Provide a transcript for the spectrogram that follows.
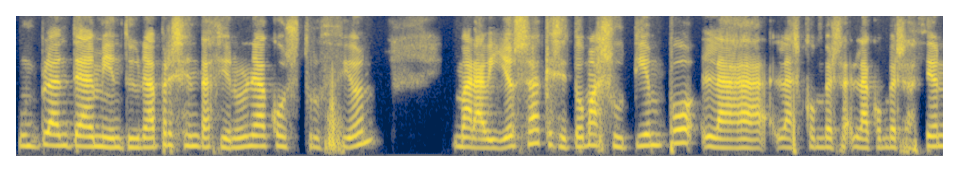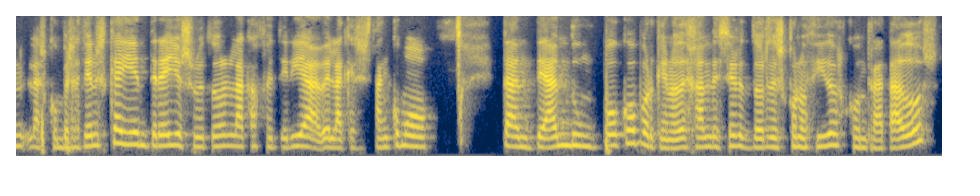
un planteamiento y una presentación, una construcción maravillosa que se toma su tiempo, la, las, conversa la conversación, las conversaciones que hay entre ellos, sobre todo en la cafetería, de la que se están como tanteando un poco, porque no dejan de ser dos desconocidos contratados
